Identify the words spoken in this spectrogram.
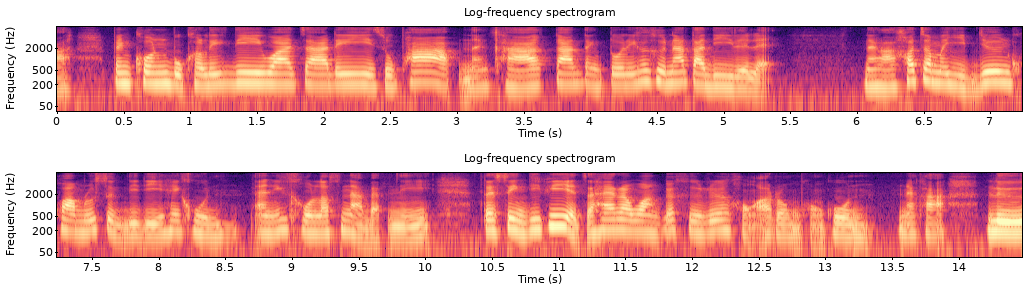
ะ เป็นคนบุคลิกดีวาจาดีสุภาพนะคะ การแต่งตัวนี้ก็คือหน้าตาดีเลยแหละ นะคะเขาจะมาหยิบยื่นความรู้สึกดีๆ ให้คุณ อันนี้คือคนลักษณะแบบนี้ แต่สิ่งที่พี่อยากจะให้ระวังก็คือเรื่องของอารมณ์ของคุณนะคะ หรือ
